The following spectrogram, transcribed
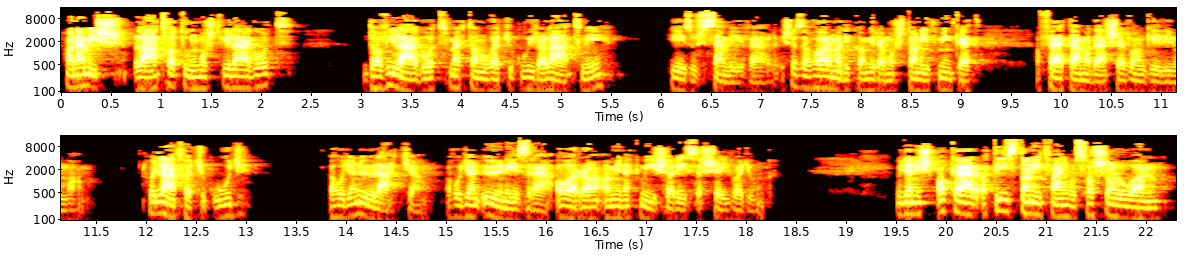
Ha nem is láthatunk most világot, de a világot megtanulhatjuk újra látni Jézus szemével. És ez a harmadik, amire most tanít minket a feltámadás evangéliuma. Hogy láthatjuk úgy, ahogyan ő látja, ahogyan ő néz rá arra, aminek mi is a részesei vagyunk. Ugyanis akár a tíz tanítványhoz hasonlóan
